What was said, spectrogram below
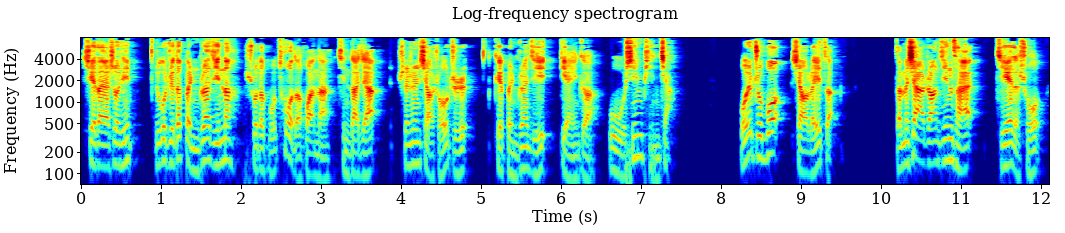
谢谢大家收听。如果觉得本专辑呢说的不错的话呢，请大家伸伸小手指给本专辑点一个五星评价。我是主播小雷子，咱们下章精彩接着说。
